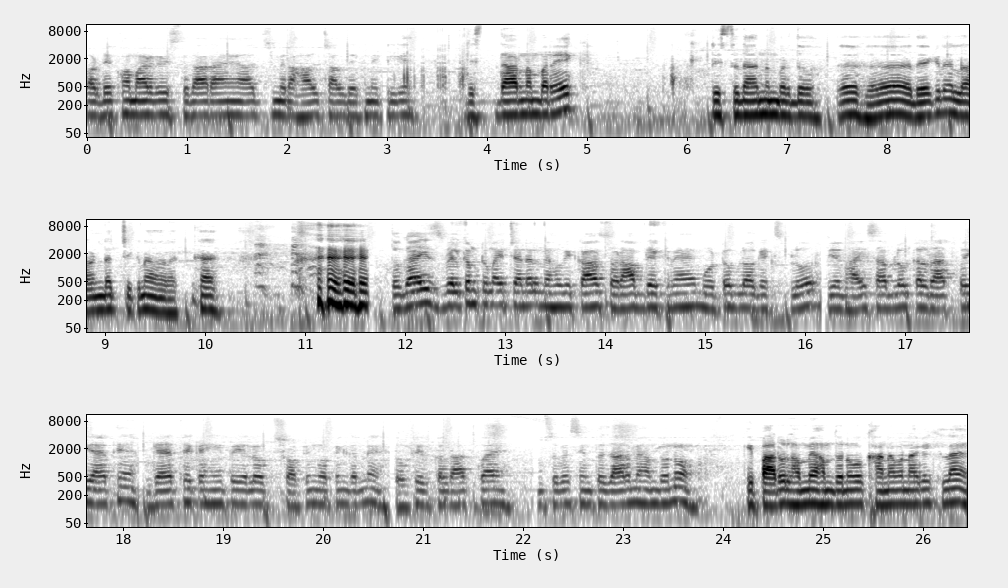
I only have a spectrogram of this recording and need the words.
और देखो, हमारे रिश्तेदार आए हैं आज मेरा हाल चाल देखने के लिए। रिश्तेदार नंबर एक। रिश्तेदार नंबर दो। देख रहे लौंडा चिकना हो रखा है। तो guys welcome to my channel मैं हूँ विकास और आप देख रहे हैं मोटो ब्लॉग एक्सप्लोर। ये भाई साहब लोग कल रात को ही आए थे। गए थे कहीं पे ये लोग शॉपिंग वॉपिंग करने तो फिर कल रात को आए। सुबह से इंतज़ार में, हम दोनों। कि पारुल हमें हम दोनों को खाना बना के खिलाएँ?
